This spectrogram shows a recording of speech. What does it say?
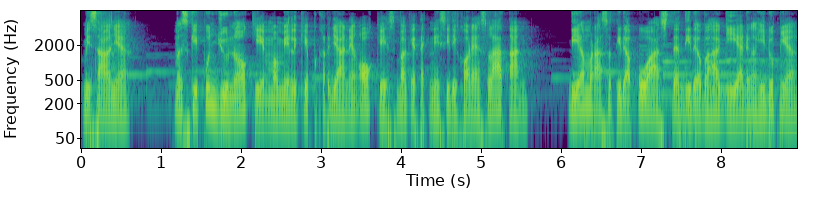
Misalnya, meskipun Juno Kim memiliki pekerjaan yang oke sebagai teknisi di Korea Selatan, dia merasa tidak puas dan tidak bahagia dengan hidupnya.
